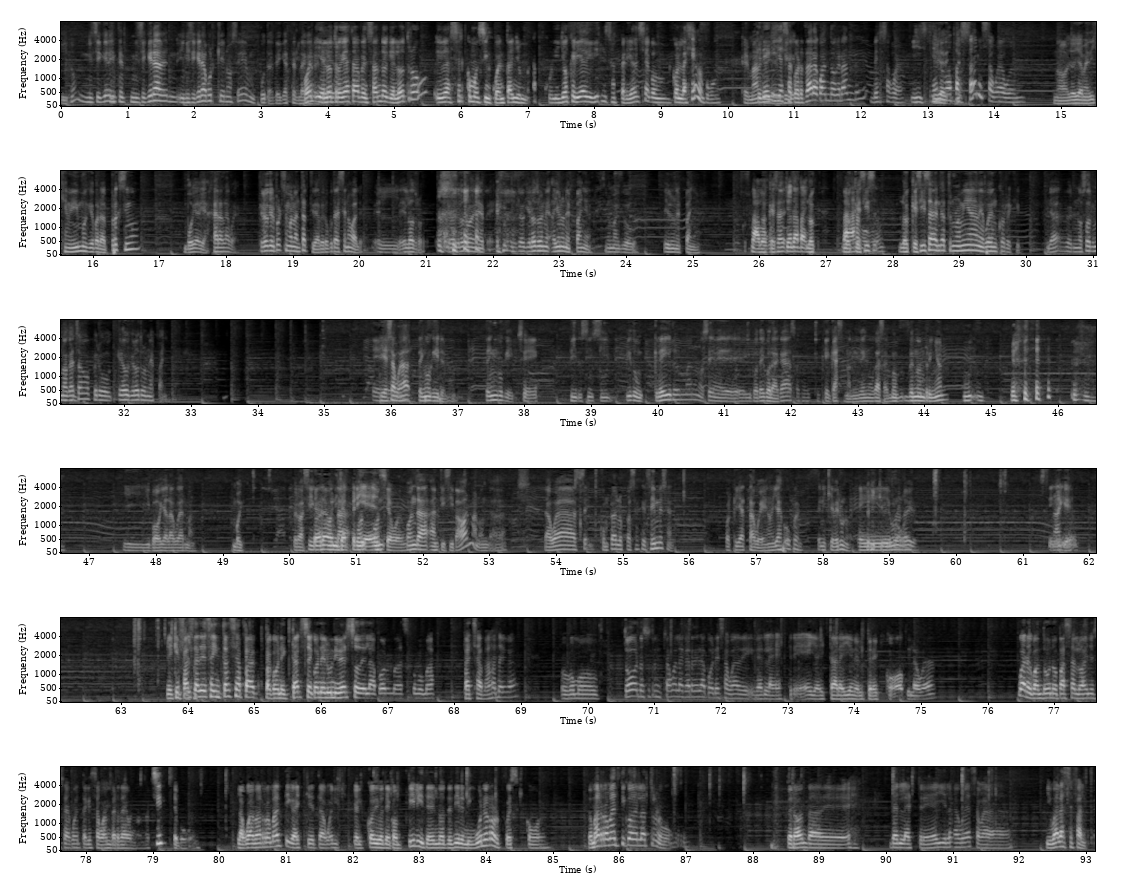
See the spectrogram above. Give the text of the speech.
y no, ni siquiera, ni siquiera, y ni siquiera porque, no sé, puta, te quedaste en la Bueno, y el otro día estaba pensando que el otro iba a ser como 50 años más. weón, Y yo quería vivir esa experiencia con, con la gema, pues. Hermano, Quería que ella se acordara cuando grande de esa weá. Y ya no va a yo- pasar esa weá, weón. No, yo ya me dije a mí mismo que para el próximo voy a viajar a la web. Creo que el próximo es la Antártida, pero puta, ese no vale. El, el otro. Creo que el otro, en- creo que el otro en- hay uno en España, si no me equivoco. Hay uno en España. Vamos, Los que weón, saben- yo te. Los, los que sí, weón. los que sí saben de astronomía me pueden corregir. ¿ya? Nosotros no cachamos, pero creo que el otro en España. Y esa Eh, weá tengo que ir, hermano. Tengo que ir. Sí. Pido, si, si pido un crédito, hermano, no sé, me hipoteco la casa. ¿Qué, casa? No, ni tengo casa. Vendo un riñón y voy a la weá, hermano. Voy. Pero así una bonita experiencia, on-. Onda anticipado, hermano, onda. La weá, comprar los pasajes seis meses antes. Porque ya está bueno, ya, pues, bueno, tenéis que ver uno. Tenéis que ver uno en la pues. vida. Sí, Nada que- weón. Es que faltan esas instancias para conectarse con el universo de la forma así como más pachamana, o como todos nosotros entramos a la carrera por esa weá de ver las estrellas y estar ahí en el telescopio y la weá. Bueno, cuando uno pasa los años se da cuenta que esa weá en verdad no, no existe, pues weón. La weá más romántica es que te- el, el código te compile y te- no te tire ningún error, pues como lo más romántico del astrónomo. Pero onda de ver la estrella y la weá, esa weá igual hace falta.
